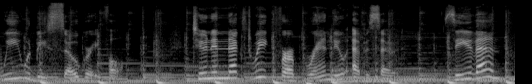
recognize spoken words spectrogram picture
We would be so grateful. Tune in next week for a brand new episode. See you then.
